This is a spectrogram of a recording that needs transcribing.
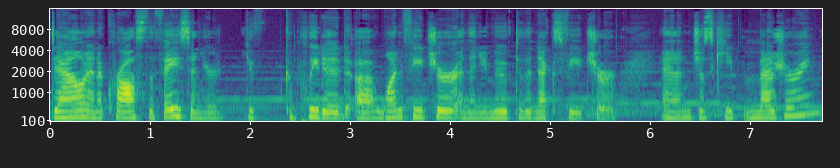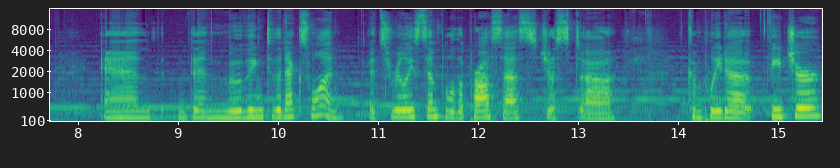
down and across the face and you're, completed uh, one feature and then you move to the next feature and just keep measuring and then moving to the next one. It's really simple, the process. Just uh, complete a feature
